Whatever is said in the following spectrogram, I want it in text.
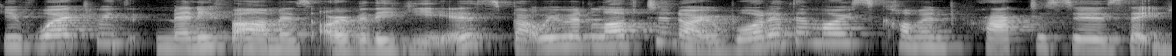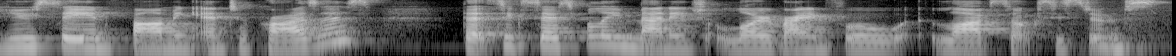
You've worked with many farmers over the years, but we would love to know what are the most common practices that you see in farming enterprises that successfully manage low rainfall livestock systems.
